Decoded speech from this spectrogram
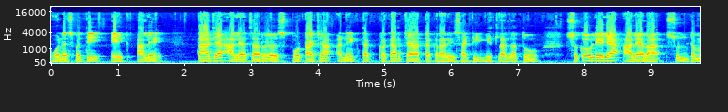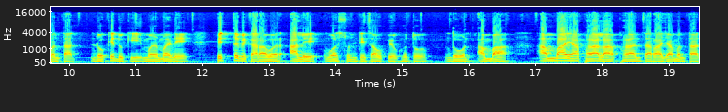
वनस्पती एक आले. ताज्या आल्याचा रस पोटाच्या अनेक तक प्रकारच्या तक्रारीसाठी घेतला जातो. सुकवलेल्या आल्याला सुंट म्हणतात. डोकेदुखी मळमळणे पित्तविकारावर आले व सुंटीचा उपयोग होतो. दोन आंबा. आंबा या फळाला फळांचा राजा म्हणतात.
